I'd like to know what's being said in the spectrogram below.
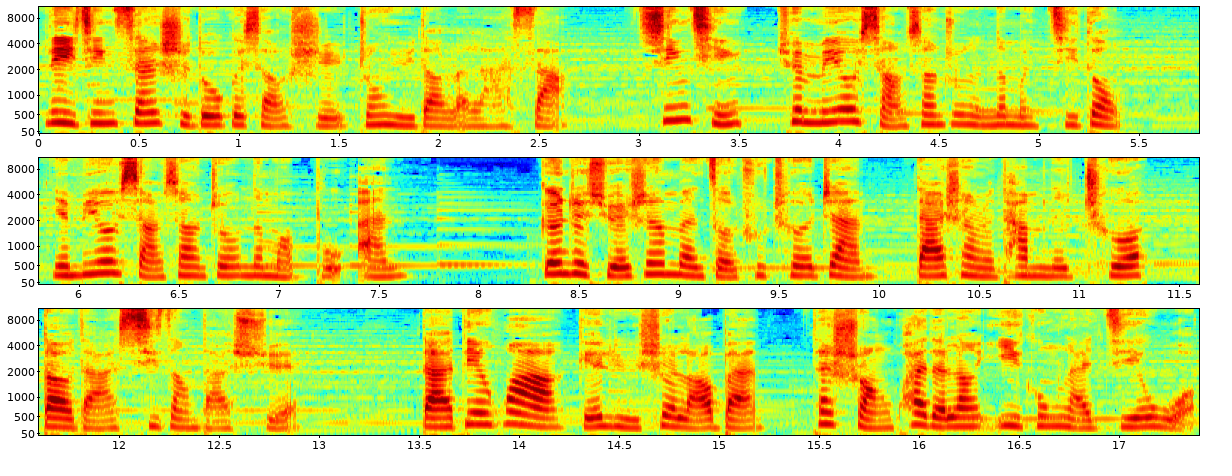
历经三十多个小时，终于到了拉萨，心情却没有想象中的那么激动，也没有想象中那么不安。跟着学生们走出车站，搭上了他们的车，到达西藏大学，打电话给旅社老板。他爽快地让义工来接我，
